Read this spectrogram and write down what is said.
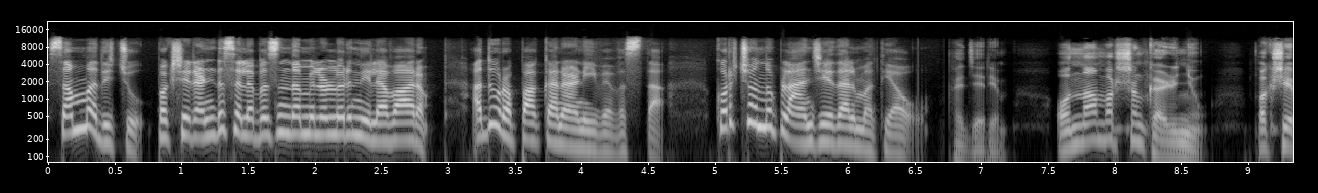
സമ്മതിച്ചു. പക്ഷെ രണ്ട് സിലബസും തമ്മിലുള്ളൊരു നിലവാരം അത് ഉറപ്പാക്കാനാണ് ഈ വ്യവസ്ഥ. കുറച്ചൊന്ന് പ്ലാൻ ചെയ്താൽ മതിയാവും. ഒന്നാം വർഷം കഴിഞ്ഞു. പക്ഷേ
